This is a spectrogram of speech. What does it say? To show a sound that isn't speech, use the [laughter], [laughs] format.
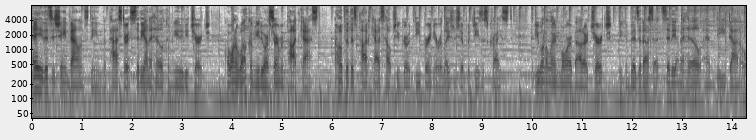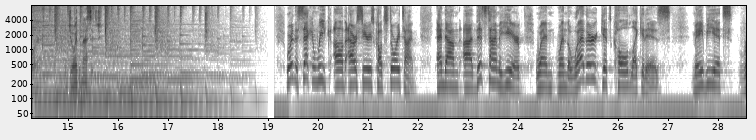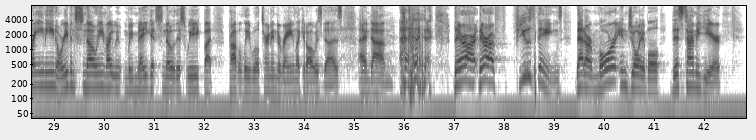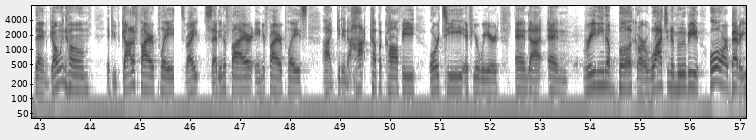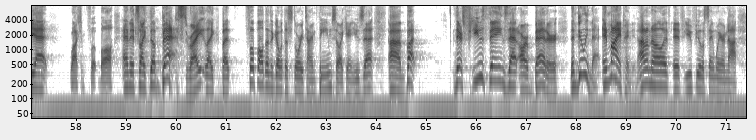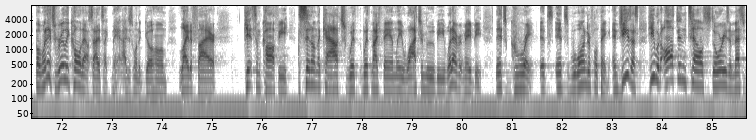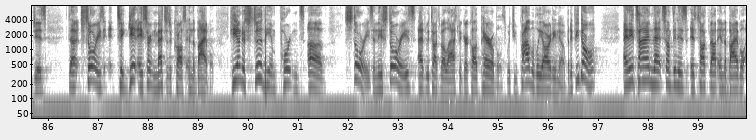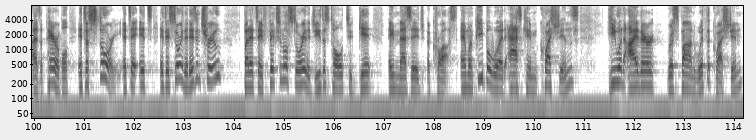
Hey, this is Shane Ballenstein, the pastor at City on a Hill Community Church. I want to welcome you to our sermon podcast. I hope that this podcast helps you grow deeper in your relationship with Jesus Christ. If you want to learn more about our church, you can visit us at cityonahillmd.org. Enjoy the message. We're in the second week of our series called Storytime. And um, uh, this time of year, when, when the weather gets cold like it is, Maybe it's raining or even snowing, right? We, we, may get snow this week, but probably will turn into rain like it always does. And um, [laughs] there, are, there are few things that are more enjoyable this time of year than going home. If you've got a fireplace, right? Setting a fire in your fireplace, uh, getting a hot cup of coffee or tea if you're weird, and, uh, and reading a book or watching a movie, or better yet, watching football. And it's like the best, right? Like, but football doesn't go with the story time theme, so I can't use that. Um, but there's few things that are better than doing that, in my opinion. I don't know if, if you feel the same way or not, but when it's really cold outside, it's like, man, I just want to go home, light a fire, get some coffee, sit on the couch with, with my family, watch a movie, whatever it may be. It's great. It's it's wonderful thing. And Jesus, he would often tell stories and messages, uh, stories to get a certain message across in the Bible. He understood the importance of stories. And these stories, as we talked about last week, are called parables, which you probably already know. But if you don't, anytime that something is, is talked about in the Bible as a parable, it's a story. It's a, it's, it's a story that isn't true, but it's a fictional story that Jesus told to get a message across. And when people would ask him questions, he would either respond with a question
